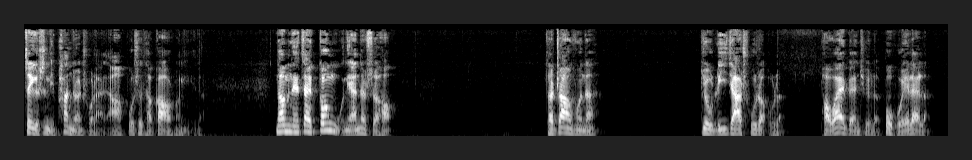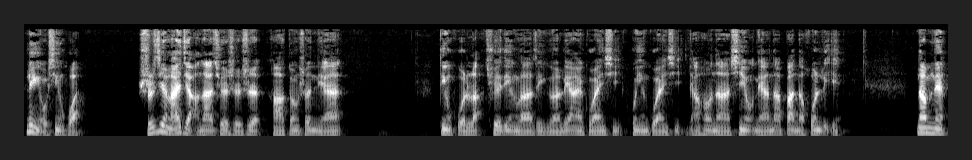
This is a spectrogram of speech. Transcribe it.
这个是你判断出来的啊，不是他告诉你的。那么呢，在庚午年的时候，她丈夫呢又离家出走了，跑外边去了，不回来了，另有新欢。实际来讲呢，确实是啊，庚申年订婚了，确定了这个恋爱关系、婚姻关系。然后呢，辛酉年呢办的婚礼。那么呢？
